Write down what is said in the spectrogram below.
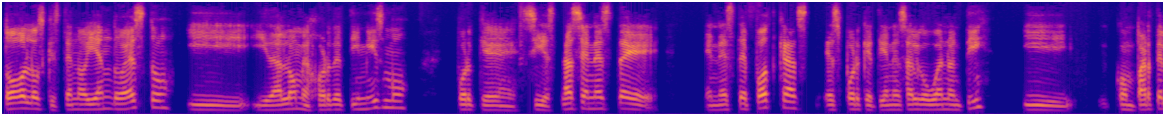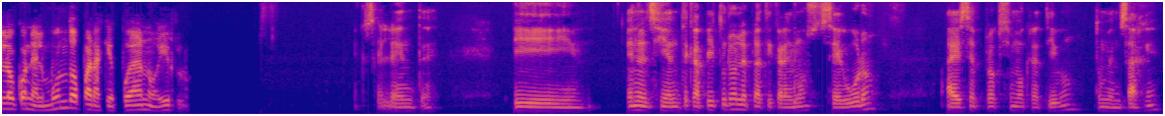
todos los que estén oyendo esto y, y da lo mejor de ti mismo porque si estás en este, en este podcast es porque tienes algo bueno en ti y compártelo con el mundo para que puedan oírlo. Excelente. Y en el siguiente capítulo le platicaremos seguro a ese próximo creativo tu mensaje.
